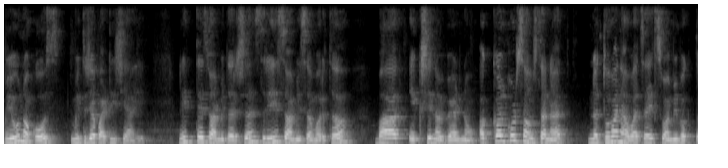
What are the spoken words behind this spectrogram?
भिवू नकोस मी तुझ्या पाठीशी आहे. नित्य स्वामी दर्शन श्री स्वामी समर्थ भाग एकशे नव्याण्णव. अक्कलकोट संस्थानात नथोबा नावाचा एक स्वामी भक्त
